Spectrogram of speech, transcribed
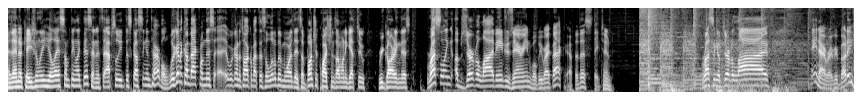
And then occasionally he'll ask something like this, and it's absolutely disgusting and terrible. We're going to come back from this. Uh, we're going to talk about this a little bit more. There's a bunch of questions I want to get to regarding this. Wrestling Observer Live, Andrew Zarian. We'll be right back after this. Stay tuned. Wrestling Observer Live. Hey now, everybody.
